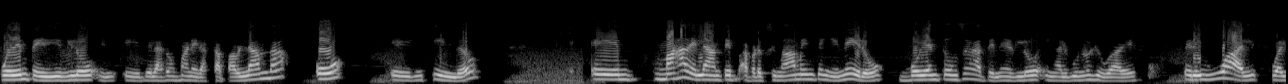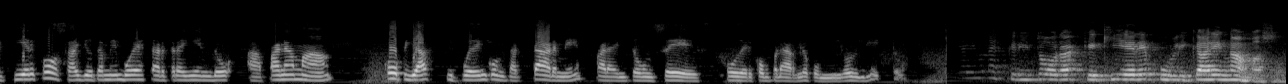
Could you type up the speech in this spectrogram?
Pueden pedirlo de las dos maneras, tapa blanda o en Kindle. Em, más adelante, aproximadamente en enero, voy entonces a tenerlo en algunos lugares, pero igual cualquier cosa, yo también voy a estar trayendo a Panamá copias y pueden contactarme para entonces poder comprarlo conmigo directo. Hay una escritora que quiere publicar en Amazon,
